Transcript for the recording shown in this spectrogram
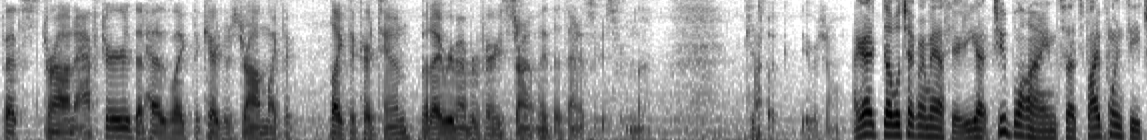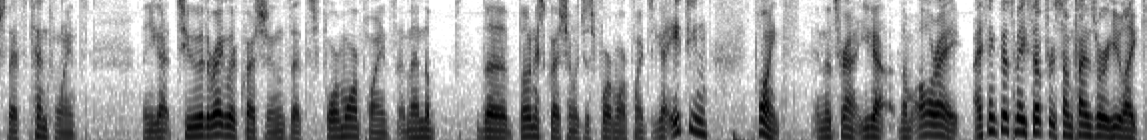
that's drawn after that has like the characters drawn like the like the cartoon, but I remember very strongly the dinosaurs from the kids book, the original. I got to double check my math here. You got two blinds, so that's five points each. That's ten points. Then you got two of the regular questions. That's four more points, and then the the bonus question, which is four more points. You got eighteen points in this round. You got them all right. I think this makes up for sometimes where you like,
